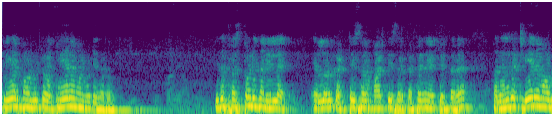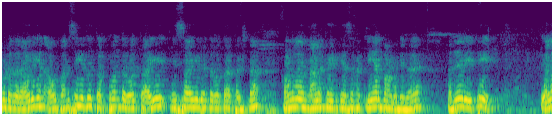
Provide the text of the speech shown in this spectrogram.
ಕ್ಲಿಯರ್ ಮಾಡಿಬಿಟ್ಟು ಕ್ಲಿಯರೇ ಮಾಡಿಬಿಟ್ಟಿದ್ದಾರೆ. ಇದು ಫಸ್ಟ್ ನೋಡಿದ್ದಾನೆ ಇಲ್ಲೇ. ಎಲ್ಲರೂ ಕಟ್ಟಿ ಸರ್ ಮಾಡ್ತೀವಿ ಸರ್ ಕಥೆನೇ ಹೇಳ್ತಿರ್ತಾರೆ. ಅದನ್ನೆಲ್ಲ ಕ್ಲಿಯರೇ ಮಾಡಿಬಿಟ್ಟಿದ್ದಾರೆ. ಅವ್ರಿಗೆ ಅವ್ರ ಮನಸ್ಸಿಗಿದ್ದು ತಪ್ಪು ಅಂತ ಗೊತ್ತಾಗಿ ಮಿಸ್ ಆಗಿದೆ ಅಂತ ಗೊತ್ತಾದ ತಕ್ಷಣ ಅವರಲ್ಲಿ ನಾಲ್ಕೈದು ಕೇಸನ್ನು ಕ್ಲಿಯರ್ ಮಾಡಿಬಿಟ್ಟಿದ್ದಾರೆ. ಅದೇ ರೀತಿ ಎಲ್ಲ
